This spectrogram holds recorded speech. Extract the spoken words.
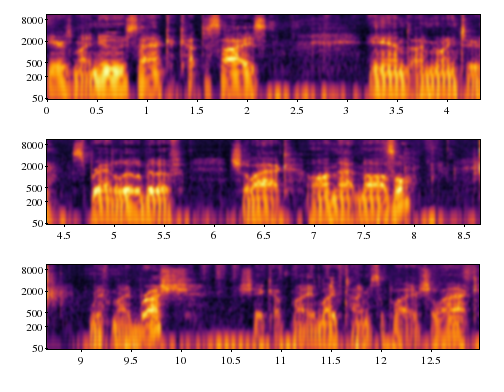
Here's my new sack cut to size. And I'm going to spread a little bit of shellac on that nozzle with my brush shake up my lifetime supply of shellac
